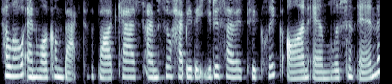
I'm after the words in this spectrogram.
Hello, and welcome back to the podcast. I'm so happy that you decided to click on and listen in.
